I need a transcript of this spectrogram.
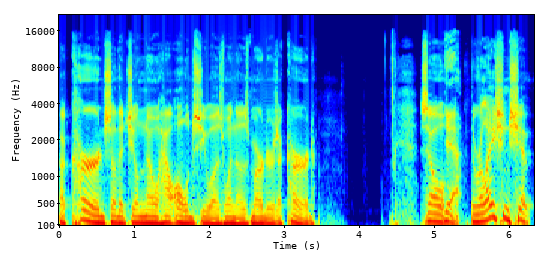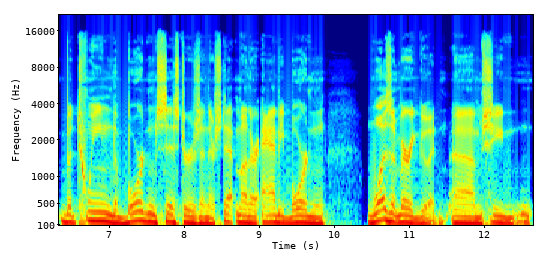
occurred, so that you'll know how old she was when those murders occurred. So Yeah. the relationship between the Borden sisters and their stepmother Abby Borden wasn't very good. Um, she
